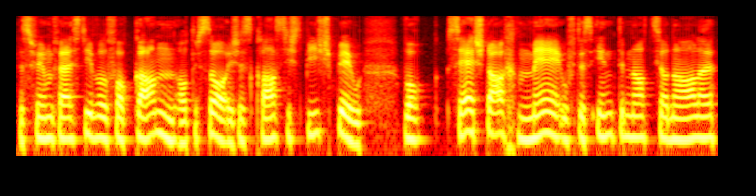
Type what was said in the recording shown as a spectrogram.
das Filmfestival von Cannes oder so, ist ein klassisches Beispiel, wo sehr stark mehr auf das internationale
